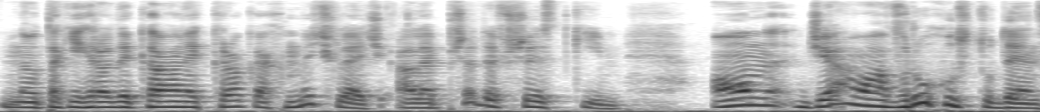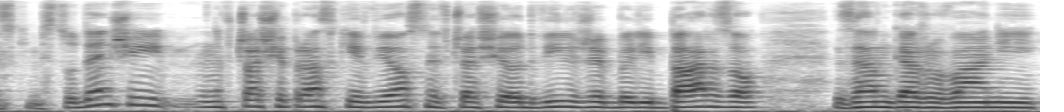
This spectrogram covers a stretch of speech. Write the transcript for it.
no, o takich radykalnych krokach myśleć, ale przede wszystkim on działa w ruchu studenckim. Studenci w czasie praskiej wiosny, w czasie odwilży byli bardzo zaangażowani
